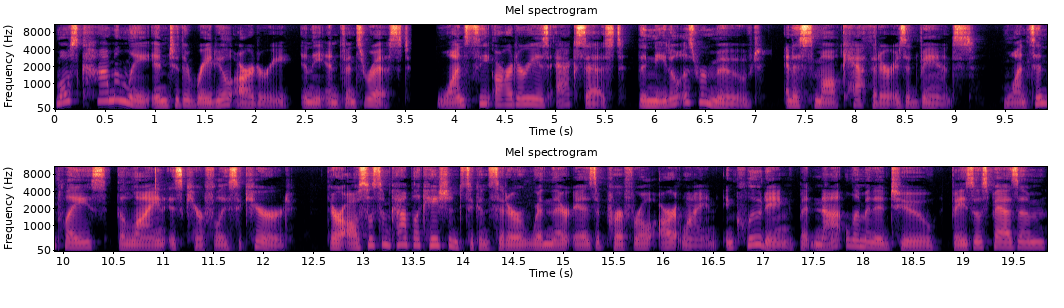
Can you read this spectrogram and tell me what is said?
most commonly into the radial artery in the infant's wrist. Once the artery is accessed, the needle is removed and a small catheter is advanced. Once in place, the line is carefully secured. There are also some complications to consider when there is a peripheral art line, including but not limited to vasospasm,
